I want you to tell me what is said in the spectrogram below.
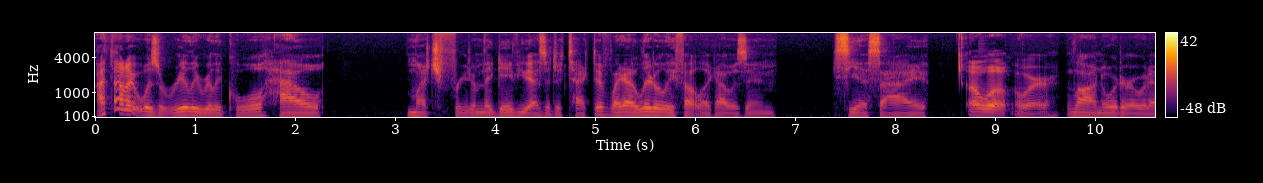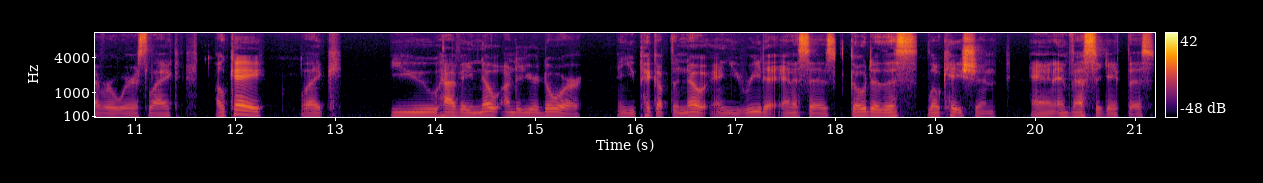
I thought it was really, really cool how much freedom they gave you as a detective. Like I literally felt like I was in CSI Oh whoa! or Law and Order or whatever, where it's like, okay, like you have a note under your door and you pick up the note and you read it and it says, go to this location and investigate this.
